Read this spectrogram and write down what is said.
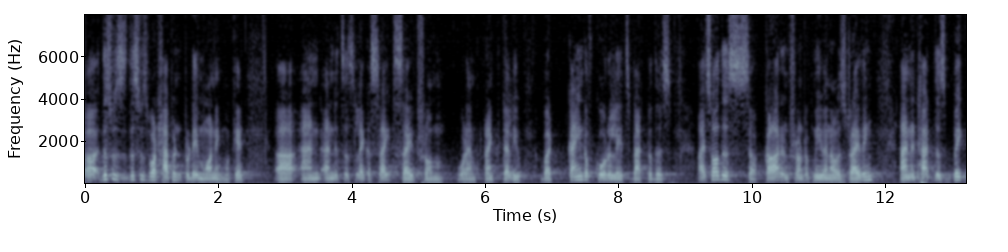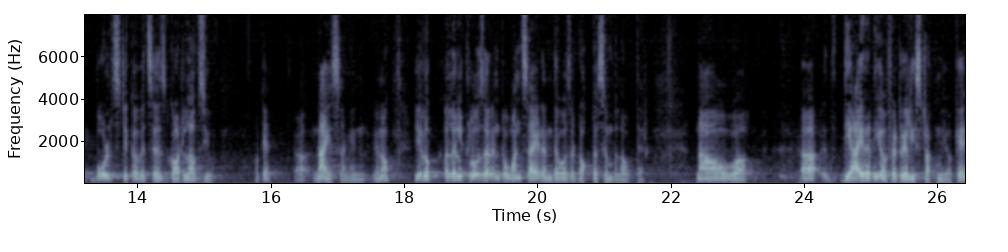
uh, this, was, this was what happened today morning, okay? Uh, and, and it's just like a slight side from what I'm trying to tell you, but kind of correlates back to this. I saw this uh, car in front of me when I was driving, and it had this big bold sticker which says, God loves you. Okay? Uh, nice, I mean, you know. You look a little closer into one side, and there was a doctor symbol out there. Now, uh, uh, the irony of it really struck me, okay?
